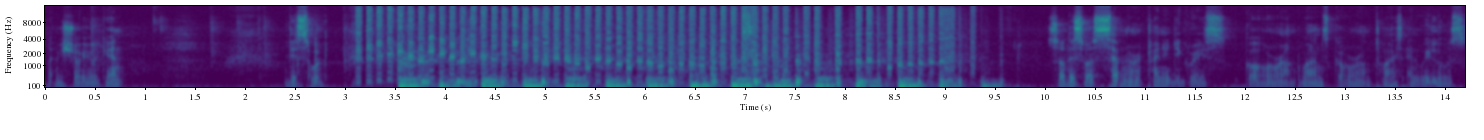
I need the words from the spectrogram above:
Let me show you again. This would So this was 720 degrees. Go around once, go around twice, and we lose.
